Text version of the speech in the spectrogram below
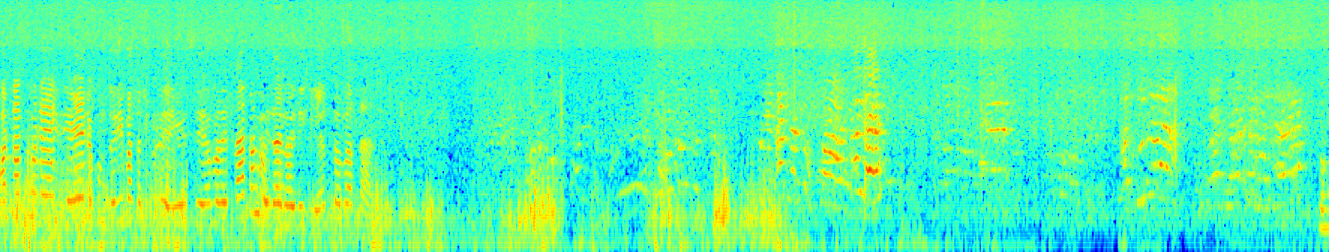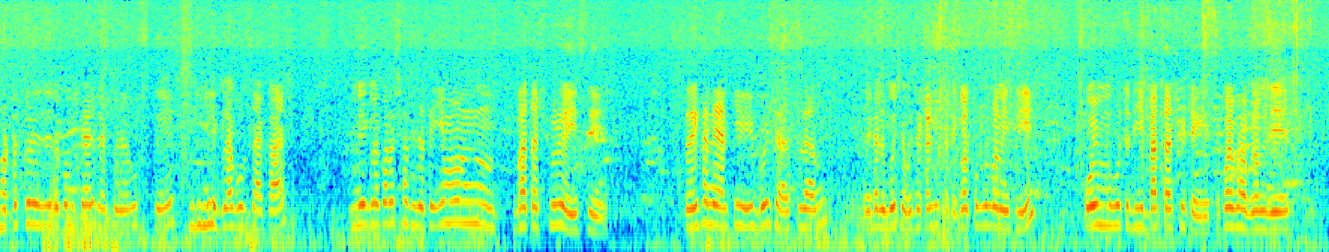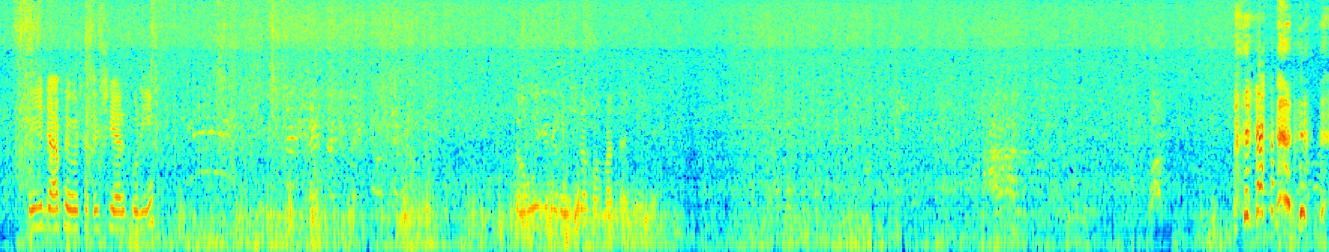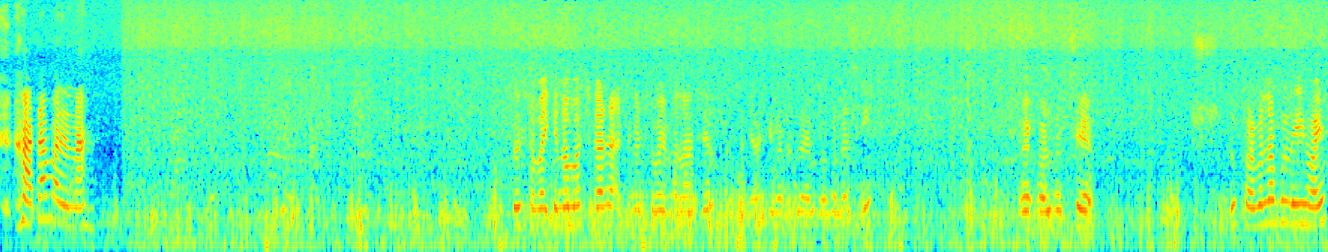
হঠাৎ করে এই যে এরকম জরি বাতাস শুরু হয়ে গেছে মানে তাকানো যায় না ওইদিকে, এত বাতাস। তো হঠাৎ করে যেরকম ক্যারিলা করে উঠছে মানে মেঘলা করছে আকাশ। মেঘলা করার সাথে সাথে এমন বাতাস শুরু হয়েছে তো এখানে আর কি বসে আসলাম এখানে বসে বসে কাকির সাথে গল্প করে বানাইছি। ওই মুহূর্তে দিয়ে বাতাস উঠে গেছে। পরে ভাবলাম যে এইটা আপনাদের সাথে শেয়ার করি। তো ওই হাঁটা পারে না তো সবাইকে নমস্কার, আশা করি সবাই ভালো আছেন। আশীর্বাদ এখন হচ্ছে দুপুরবেলা বললেই হয়।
